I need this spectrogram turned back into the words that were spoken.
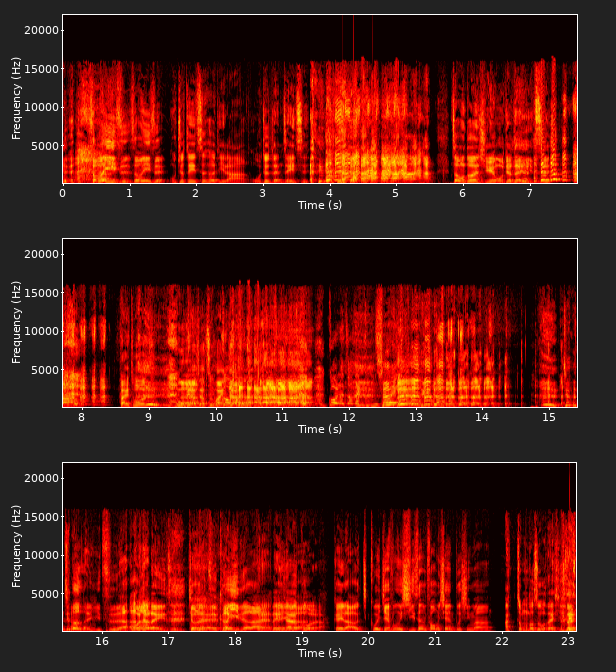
什么意思？什么意思？我就这一次合体啦，我就忍这一次。这么多人许愿，我就忍一次啊！拜托，目标下次换一下。过了之后再鼓吹。就就忍一次啊！我就忍一次，就忍一次，可以的啦。对，等一下就过了啦，可以了。为节目牺牲奉献不行吗？啊，怎么都是我在牺牲？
